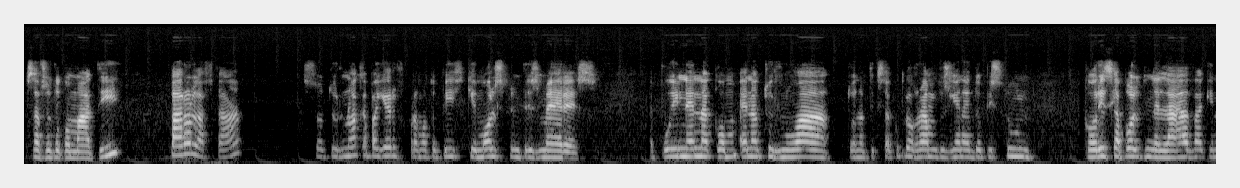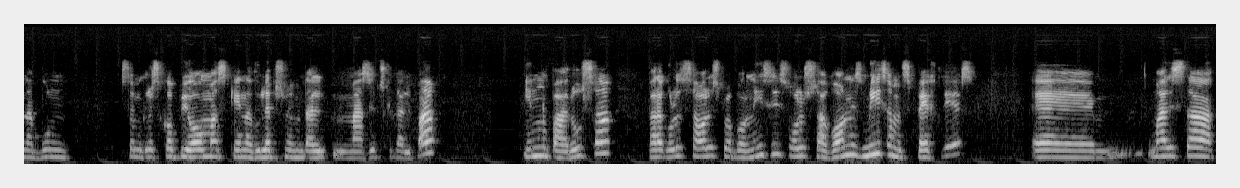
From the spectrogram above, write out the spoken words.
σε αυτό το κομμάτι. Παρ' όλα αυτά, στο τουρνουά Καπαγέρου που πραγματοποιήθηκε μόλις πριν τρεις μέρες, που είναι ένα, ένα τουρνουά του αναπτυξιακού προγράμματος για να εντοπιστούν κορίτσια από όλη την Ελλάδα και να μπουν στο μικροσκόπιό μας και να δουλέψουμε μαζί τους κτλ. Ήμουν παρούσα, παρακολούθησα όλες τις προπονήσεις, όλους τους αγώνες, μίλησα με τις παίχτριες. Ε, μάλιστα,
